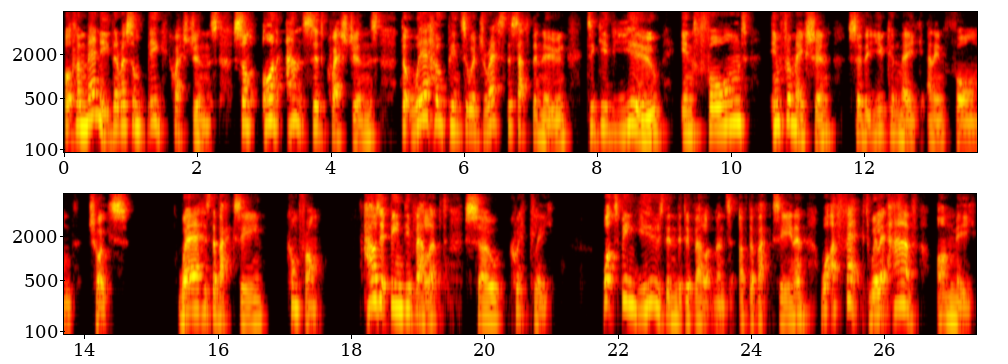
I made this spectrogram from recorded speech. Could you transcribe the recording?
But for many, there are some big questions, some unanswered questions that we're hoping to address this afternoon to give you informed information so that you can make an informed choice. Where has the vaccine come from? How's it been developed so quickly? What's been used in the development of the vaccine and what effect will it have on me?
